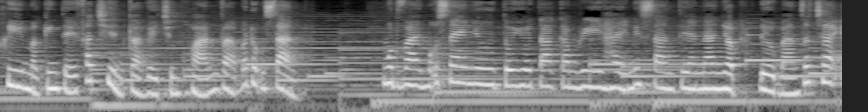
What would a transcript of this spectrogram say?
khi mà kinh tế phát triển cả về chứng khoán và bất động sản. Một vài mẫu xe như Toyota Camry hay Nissan Tiana nhập đều bán rất chạy.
